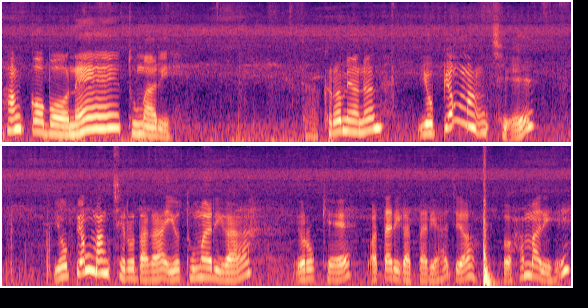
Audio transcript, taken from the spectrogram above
한꺼번에 두 마리. 자, 그러면은 요 뿅망치 요 뿅망치로다가 요 두 마리가 요렇게 왔다리 갔다리 하죠. 또한 마리,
